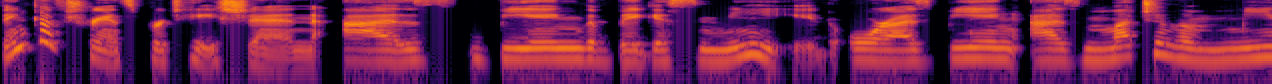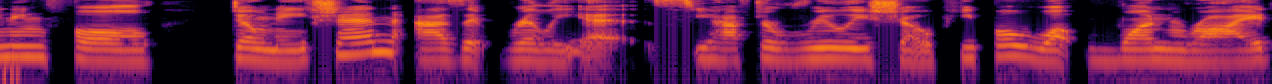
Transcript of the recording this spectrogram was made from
think of transportation as being the biggest need or as being as much of a meaningful donation as it really is. You have to really show people what one ride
